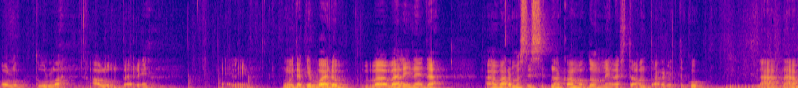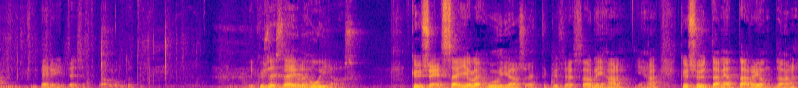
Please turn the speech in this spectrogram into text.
ollut tulla alun perin. Eli muitakin vaihdon välineitä varmasti sitten Nakamoton mielestä on tarvittu kuin nämä, nämä perinteiset valuutat. Kyseessä ei ole huijaus. Kyseessä ei ole huijaus, että kyseessä on ihan, ihan kysyntään ja tarjontaan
